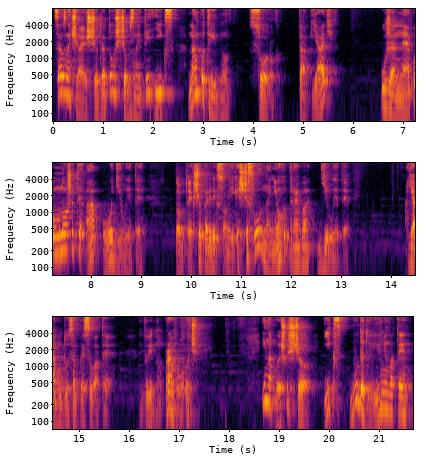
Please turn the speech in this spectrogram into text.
Це означає, що для того, щоб знайти х, нам потрібно 40 та 5 уже не помножити, а поділити. Тобто, якщо перед х є якесь число, на нього треба ділити. Я буду записувати, відповідно, праворуч. І напишу, що х буде дорівнювати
